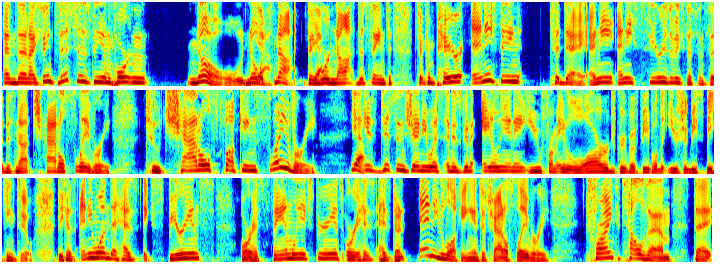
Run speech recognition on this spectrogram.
And then I think this is the important, no, no, Yeah. it's not. They Yeah. were not the same thing. To compare anything today, any, any series of existence that is not chattel slavery to chattel fucking slavery Yeah. is disingenuous and is going to alienate you from a large group of people that you should be speaking to. Because anyone that has experience or has family experience or has, has done any looking into chattel slavery, trying to tell them that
